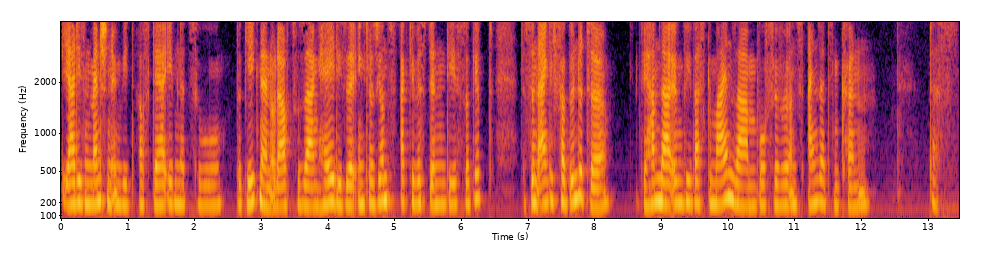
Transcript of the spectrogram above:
ja, diesen Menschen irgendwie auf der Ebene zu begegnen oder auch zu sagen, hey, diese Inklusionsaktivistinnen, die es so gibt, das sind eigentlich Verbündete. Wir haben da irgendwie was gemeinsam, wofür wir uns einsetzen können. Das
